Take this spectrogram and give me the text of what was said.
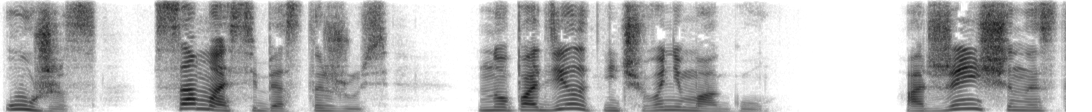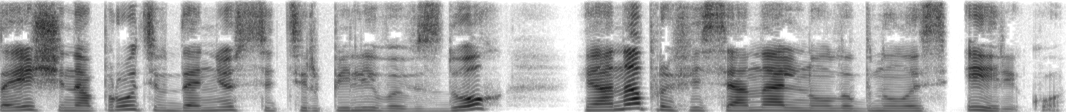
Ужас. Сама себя стыжусь. Но поделать ничего не могу. От женщины, стоящей напротив, донесся терпеливый вздох, и она профессионально улыбнулась Эрику.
